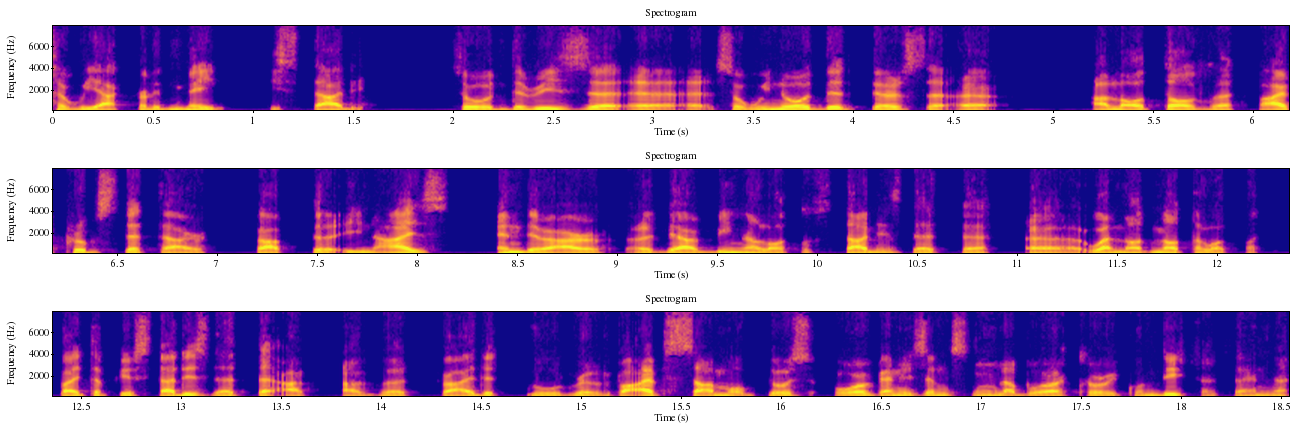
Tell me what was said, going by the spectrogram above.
why we actually made this study. So there is, so we know that there's a lot of microbes that are trapped in ice and there are uh, there have been a lot of studies that uh, uh, well not not a lot but quite a few studies that have, have tried to revive some of those organisms in laboratory conditions and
